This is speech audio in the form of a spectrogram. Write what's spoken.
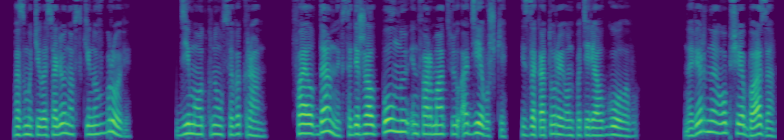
— возмутилась Алена, вскинув брови. Дима уткнулся в экран. Файл данных содержал полную информацию о девушке, из-за которой он потерял голову. Наверное, общая база.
